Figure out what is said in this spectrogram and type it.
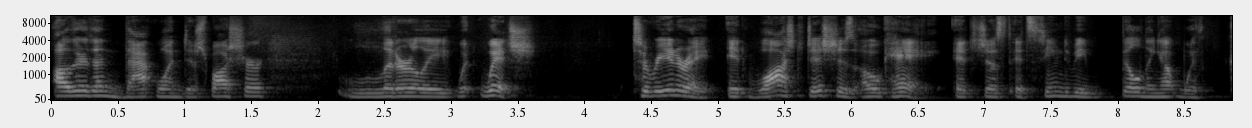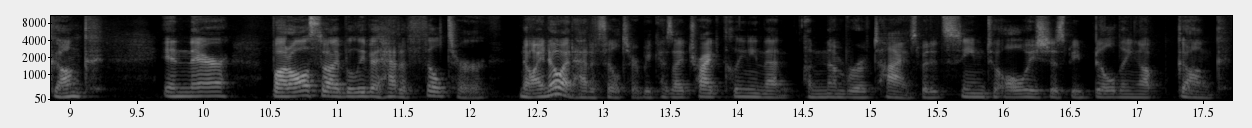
other than that one dishwasher, literally, which to reiterate, it washed dishes okay. It just, it seemed to be building up with gunk in there. But also, I believe it had a filter. No, I know it had a filter because I tried cleaning that a number of times, but it seemed to always just be building up gunk.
